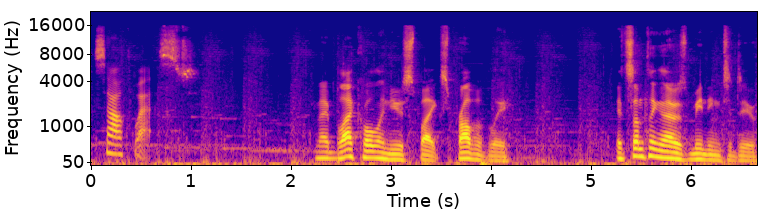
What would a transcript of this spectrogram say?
Southwest. Can I black hole and use spikes? Probably. It's something that I was meaning to do.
